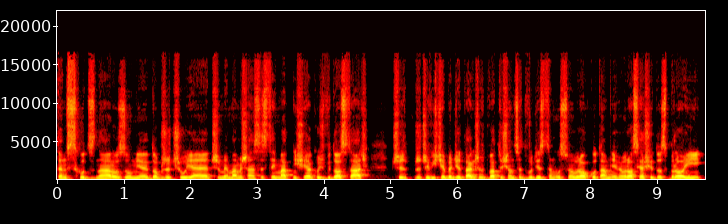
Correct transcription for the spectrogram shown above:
ten wschód zna, rozumie, dobrze czuje, czy my mamy szansę z tej matni się jakoś wydostać, czy rzeczywiście będzie tak, że w 2028 roku tam, nie wiem, Rosja się dozbroi,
